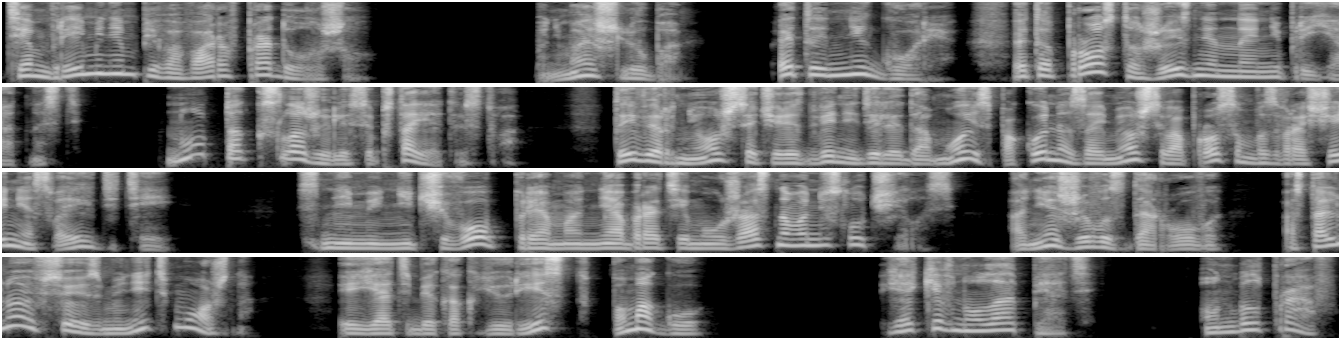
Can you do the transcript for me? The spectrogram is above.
Тем временем Пивоваров продолжил. «Понимаешь, Люба, это не горе. Это просто жизненная неприятность. Ну, так сложились обстоятельства. Ты вернешься через две недели домой и спокойно займешься вопросом возвращения своих детей. С ними ничего прямо необратимо ужасного не случилось. Они живы-здоровы. Остальное все изменить можно. И я тебе, как юрист, помогу». Я кивнула опять. Он был прав.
